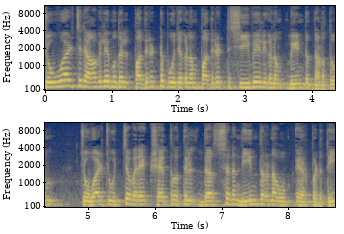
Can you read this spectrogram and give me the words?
ചൊവ്വാഴ്ച രാവിലെ മുതൽ പതിനെട്ട് പൂജകളും പതിനെട്ട് ശീവേലികളും വീണ്ടും നടത്തും. ചൊവ്വാഴ്ച ഉച്ചവരെ ക്ഷേത്രത്തിൽ ദർശന നിയന്ത്രണവും ഏർപ്പെടുത്തി.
